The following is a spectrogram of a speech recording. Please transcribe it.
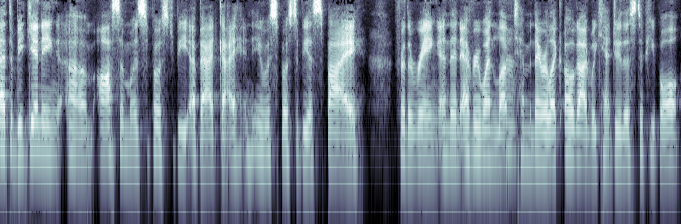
at the beginning, um, Awesome was supposed to be a bad guy and he was supposed to be a spy for the ring. And then everyone loved Huh. him and they were like, oh God, we can't do this to people.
